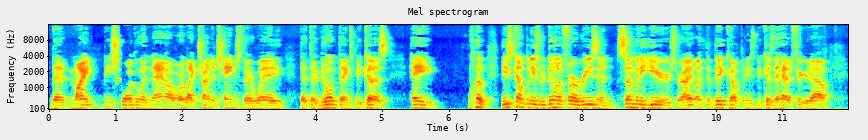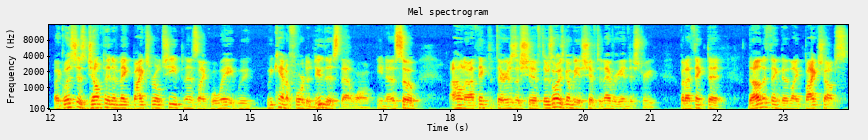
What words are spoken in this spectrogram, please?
that might be struggling now or like trying to change their way that they're doing things because hey, these companies were doing it for a reason so many years, right? Like the big companies because they had it figured out. Like let's just jump in and make bikes real cheap, and it's like, well, wait, we we can't afford to do this that long, you know. So I don't know. I think that there is a shift. There's always going to be a shift in every industry, but I think that the other thing that like bike shops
